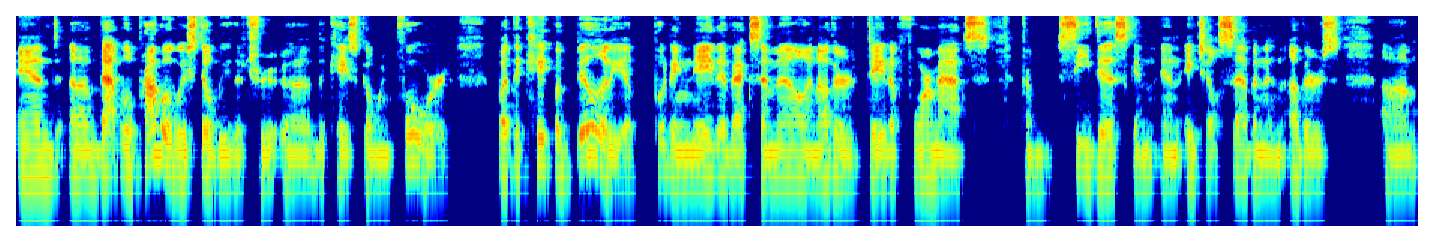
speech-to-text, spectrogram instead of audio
And um, that will probably still be the true uh, the case going forward but the capability of putting native XML and other data formats from CDISC and, and HL7 and others, um,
